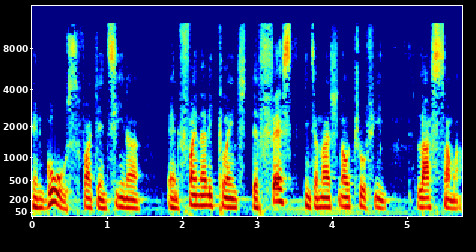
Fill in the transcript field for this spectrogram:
and goals for Argentina and finally clinched the first international trophy last summer.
